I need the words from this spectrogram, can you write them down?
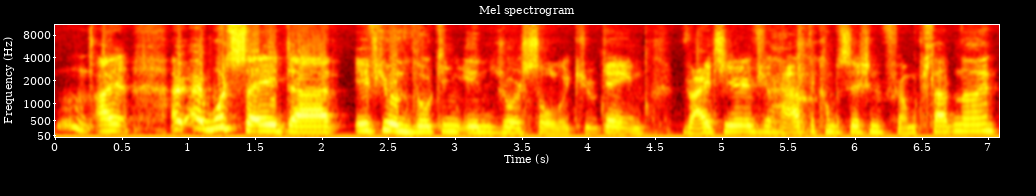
Hmm, I, I, I would say that if you're looking in your solo queue game, right here, if you have the composition from Cloud9,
